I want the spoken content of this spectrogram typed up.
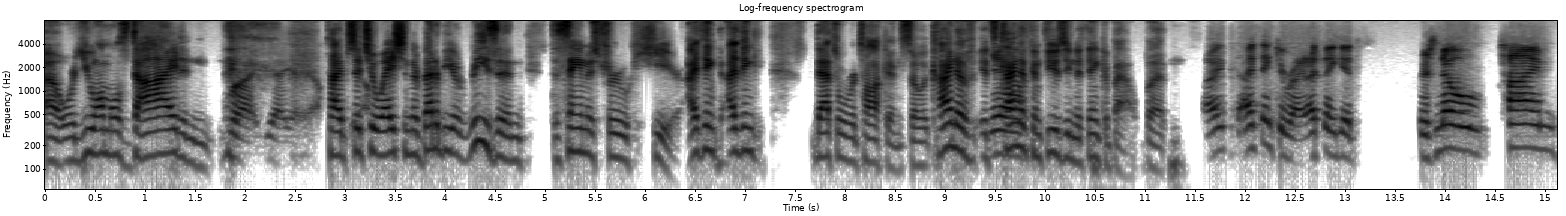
uh, or you almost died and Right. Yeah. Yeah. Yeah. type Yeah. situation. There better be a reason. The same is true here. I think, I think that's what we're talking. So it kind of it's Yeah. kind of confusing to think about, but I, I think you're right. I think it's there's no time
